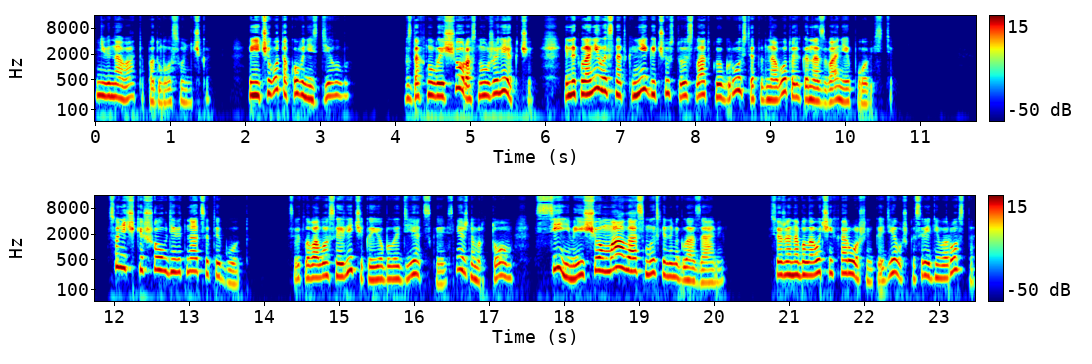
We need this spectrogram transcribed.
Не виновата, подумала Сонечка. И ничего такого не сделала. Вздохнула еще раз, но уже легче, и наклонилась над книгой, чувствуя сладкую грусть от одного только названия повести. Сонечке шел девятнадцатый год. Светловолосое личико ее было детское, с нежным ртом, с синими, еще мало осмысленными глазами. Все же она была очень хорошенькая девушка среднего роста,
